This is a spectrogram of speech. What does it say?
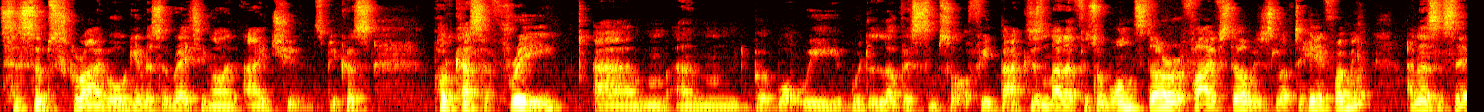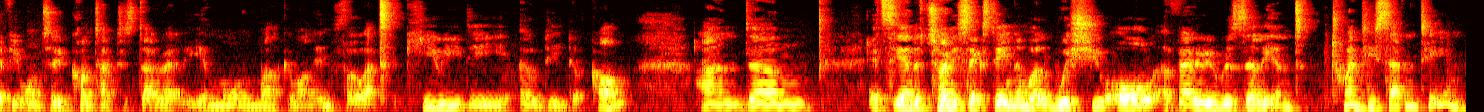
to subscribe or give us a rating on iTunes because podcasts are free. Um, and, but what we would love is some sort of feedback. It doesn't matter if it's a one star or a five star, we just love to hear from you. And as I say, if you want to contact us directly, you're more than welcome on info at qedod.com. And um, it's the end of 2016, and we'll wish you all a very resilient 2017.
